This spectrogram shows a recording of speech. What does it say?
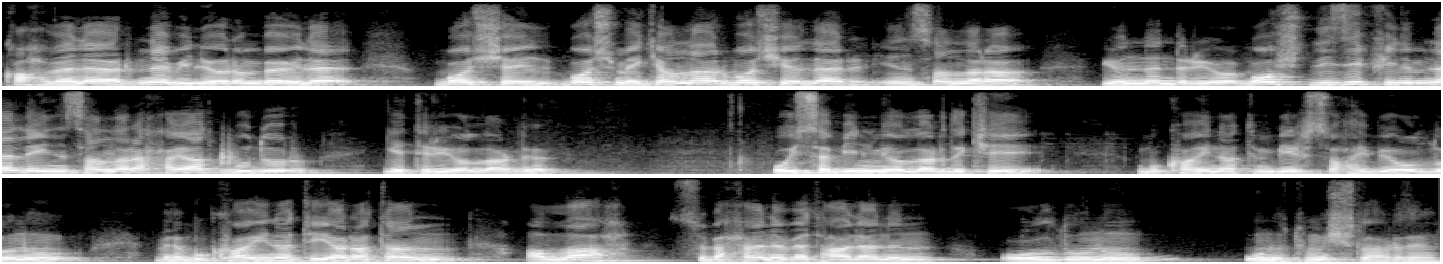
kahveler, ne biliyorum böyle boş şey, boş mekanlar, boş yerler insanlara yönlendiriyor. Boş dizi filmlerle insanlara hayat budur getiriyorlardı. Oysa bilmiyorlardı ki bu kainatın bir sahibi olduğunu ve bu kainatı yaratan Allah Subhane ve Teala'nın olduğunu unutmuşlardı.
